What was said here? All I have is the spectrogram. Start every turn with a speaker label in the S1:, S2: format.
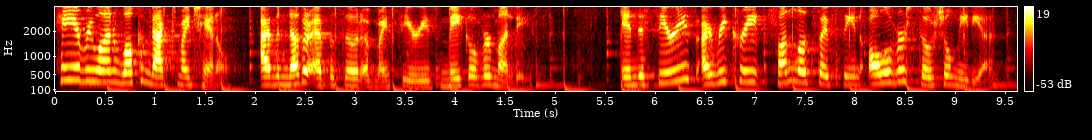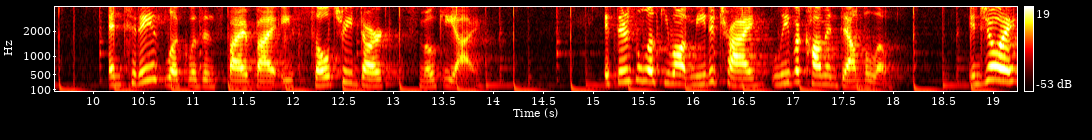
S1: Hey everyone, welcome back to my channel. I have another episode of my series Makeover Mondays. In this series, I recreate fun looks I've seen all over social media. And today's look was inspired by a sultry dark smoky eye. If there's a look you want me to try, leave a comment down below. Enjoy!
